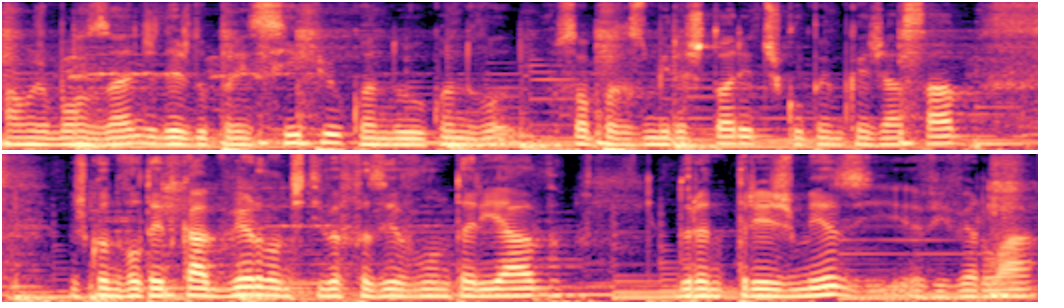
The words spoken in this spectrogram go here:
há, uns bons anos, desde o princípio, quando, quando só para resumir a história, desculpem-me quem já sabe, mas quando voltei de Cabo Verde, onde estive a fazer voluntariado durante três meses e a viver lá,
